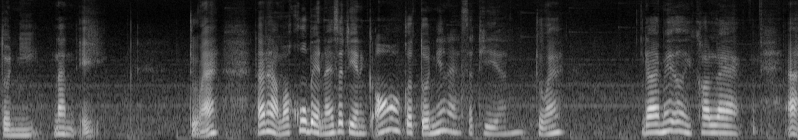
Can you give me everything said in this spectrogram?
ตัวนี้นั่นเอง ถูกไหมถ้าถามว่าคู่เบสไหนเสถียรอ๋อก็ตัวนี้แหละเสถียรถูกไหมได้ไหมเอ่ยข้อแรกอะ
